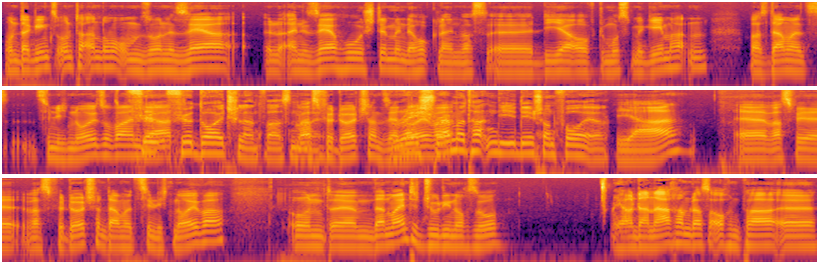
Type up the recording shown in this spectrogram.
Und da ging es unter anderem um so eine sehr, eine sehr hohe Stimme in der Hookline, was äh, die ja auf Du musst mir geben hatten, was damals ziemlich neu so war in der für, Art, für Deutschland war es neu. was für Deutschland sehr Ray neu war. Schrammett hatten die Idee schon vorher. Ja, äh, was, wir, was für Deutschland damals ziemlich neu war. Und ähm, dann meinte Judy noch so, ja, und danach haben das auch ein paar, äh,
